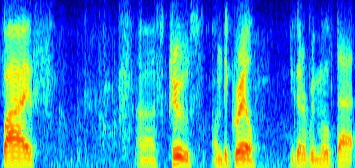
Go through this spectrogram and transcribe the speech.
five uh, screws on the grill. You gotta remove that.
